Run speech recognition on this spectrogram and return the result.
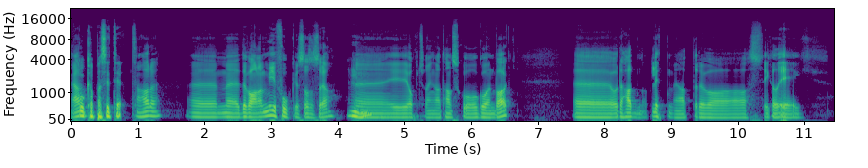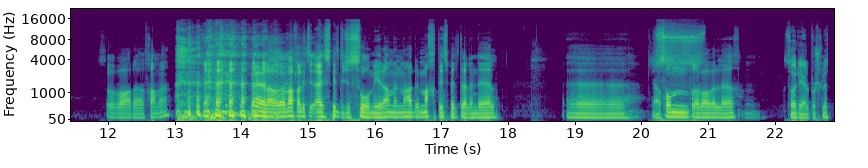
Ja. god kapasitet. Jeg har det. Eh, med, det var mye fokus også, ja, Mm. eh, i oppkjøringa at han skulle gå inn bak. Eh, og det hadde nok litt med at det var sikkert jeg som var der framme. Eller i hvert fall ikke Jeg spilte ikke så mye der, men vi hadde Martin spilte vel en del. Ja, Sondre var vel der. Mm. Sorry helt på slutten.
